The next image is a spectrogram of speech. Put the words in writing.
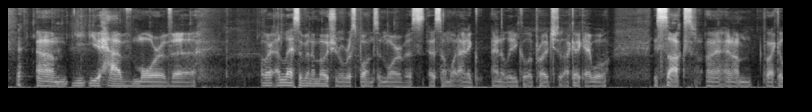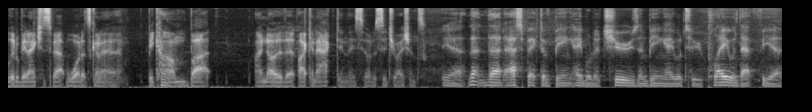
um, you, you have more of a or a less of an emotional response and more of a somewhat ana- analytical approach to like, okay, well, this sucks, uh, and I'm like a little bit anxious about what it's going to become, but I know that I can act in these sort of situations. Yeah, that that aspect of being able to choose and being able to play with that fear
